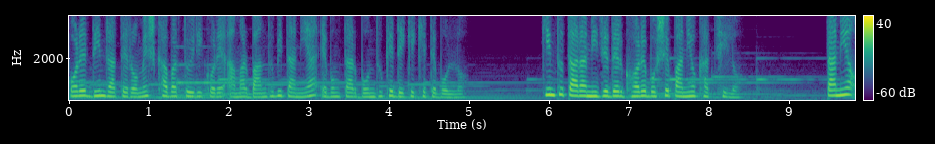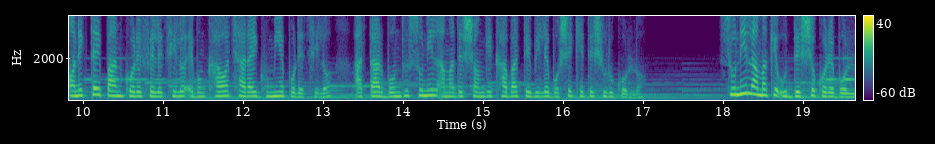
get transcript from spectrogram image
পরের দিন রাতে রমেশ খাবার তৈরি করে আমার বান্ধবী তানিয়া এবং তার বন্ধুকে ডেকে খেতে বলল। কিন্তু তারা নিজেদের ঘরে বসে পানীয় খাচ্ছিল। তানিয়া অনেকটাই পান করে ফেলেছিল এবং খাওয়া ছাড়াই ঘুমিয়ে পড়েছিল, আর তার বন্ধু সুনীল আমাদের সঙ্গে খাবার টেবিলে বসে খেতে শুরু করল। সুনীল আমাকে উদ্দেশ্য করে বলল,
